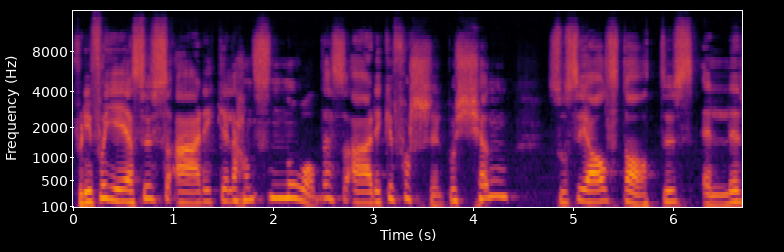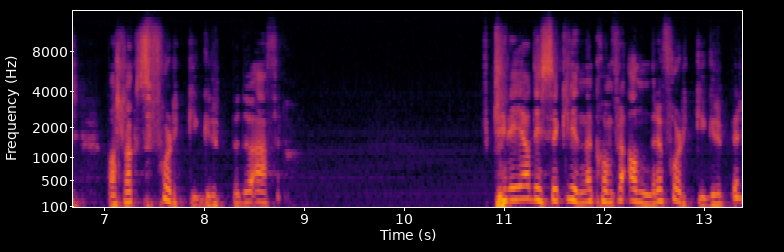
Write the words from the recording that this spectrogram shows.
Fordi For Jesus er det ikke, eller hans nåde så er det ikke forskjell på kjønn, sosial status eller hva slags folkegruppe du er fra. Tre av disse kvinnene kom fra andre folkegrupper.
